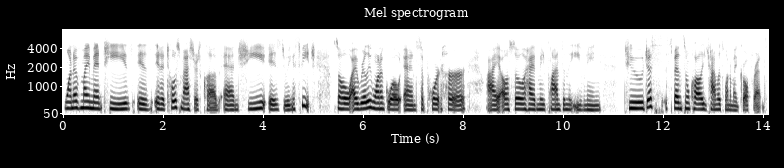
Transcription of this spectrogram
one of my mentees is in a Toastmasters club and she is doing a speech. So I really want to go out and support her. I also had made plans in the evening to just spend some quality time with one of my girlfriends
